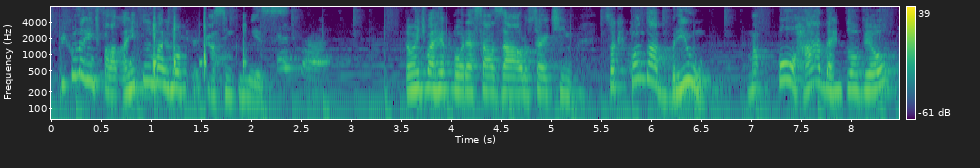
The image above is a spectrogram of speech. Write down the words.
Porque quando a gente falava, a gente não imaginou que ficar cinco meses. Então a gente vai repor essas aulas certinho. Só que quando abriu, uma porrada resolveu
